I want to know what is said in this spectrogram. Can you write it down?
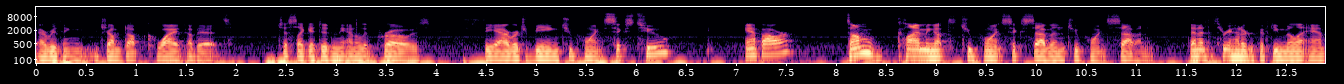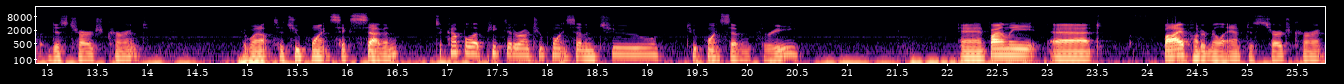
everything jumped up quite a bit, just like it did in the Eneloop Pros. The average being 2.62 amp hour, some climbing up to 2.67, 2.7. Then at the 350 milliamp discharge current, it went up to 2.67. It's a couple that peaked at around 2.72, 2.73. And finally, at 500 milliamp discharge current,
